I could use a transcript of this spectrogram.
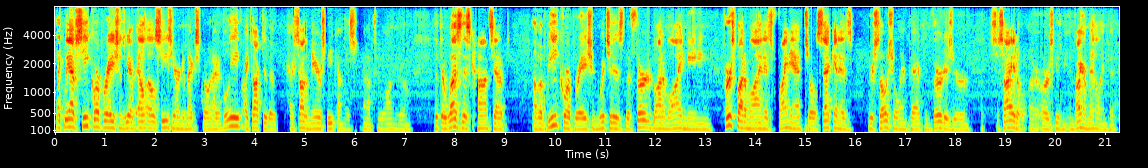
like we have c corporations we have llcs here in new mexico. And i believe i talked to the i saw the mayor speak on this not too long ago that there was this concept of a B corporation, which is the third bottom line, meaning first bottom line is financial, second is your social impact, and third is your societal or, or excuse me, environmental impact.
